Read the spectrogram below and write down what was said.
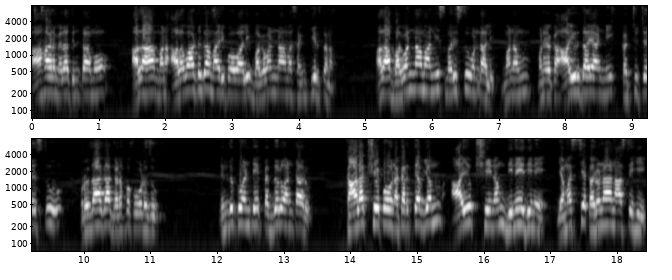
ఆహారం ఎలా తింటామో అలా మన అలవాటుగా మారిపోవాలి భగవన్నామ సంకీర్తనం. అలా భగవన్నామాన్ని స్మరిస్తూ ఉండాలి. మనం మన యొక్క ఆయుర్దాయాన్ని ఖర్చు చేస్తూ వృధాగా గడపకూడదు. ఎందుకు అంటే పెద్దలు అంటారు కాలక్షేపో నకర్తవ్యం ఆయుక్షీణం దినే దినే యమస్య కరుణానాస్తి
